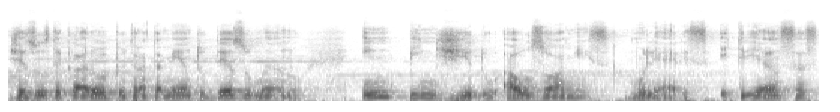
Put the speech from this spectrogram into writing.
Jesus declarou que o tratamento desumano impingido aos homens, mulheres e crianças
